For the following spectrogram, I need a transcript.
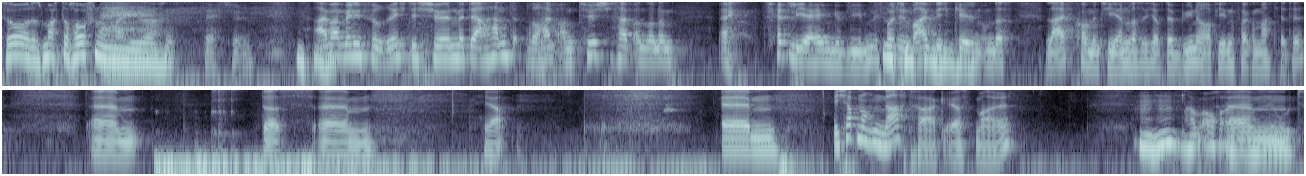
So, das macht doch Hoffnung, mein Lieber. Sehr schön. Einmal bin ich so richtig schön mit der Hand so halb am Tisch, halb an so einem äh, Zettel hier hängen geblieben. Ich wollte den Vibe nicht killen, um das live kommentieren, was ich auf der Bühne auf jeden Fall gemacht hätte. Ähm, das, ähm, ja. Ähm, ich habe noch einen Nachtrag erstmal. Mhm, hab auch einen, sehr Ähm, gut.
